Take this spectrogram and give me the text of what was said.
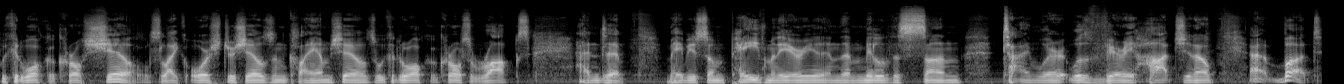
We could walk across shells like oyster shells and clam shells. We could walk across rocks and uh, maybe some pavement area in the middle of the sun, time where it was very hot, you know. Uh, but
